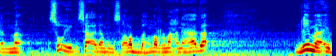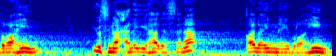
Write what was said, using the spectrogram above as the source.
لما سئل سأل موسى ربه مر معنا هذا؟ لما إبراهيم يثنى عليه هذا الثناء؟ قال إن إبراهيم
